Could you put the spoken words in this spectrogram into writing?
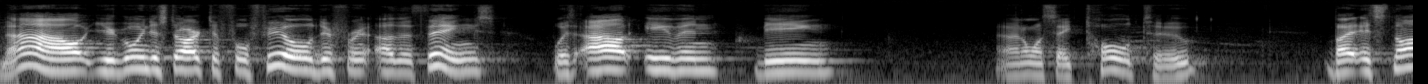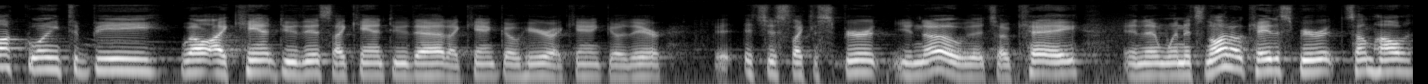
now you're going to start to fulfill different other things without even being I don't want to say told to, but it's not going to be, well, I can't do this, I can't do that, I can't go here, I can't go there. It's just like the Spirit, you know it's okay. And then when it's not okay, the Spirit somehow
